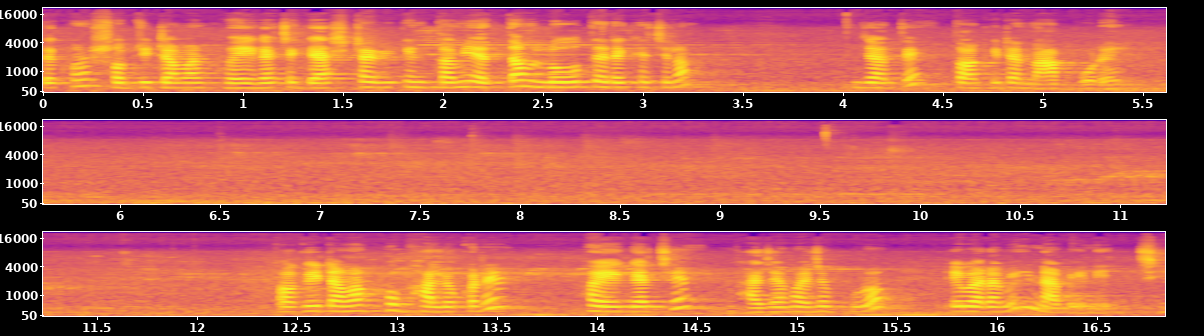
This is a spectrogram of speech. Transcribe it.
দেখুন, সবজিটা আমার হয়ে গেছে। গ্যাসটাকে কিন্তু আমি একদম লোতে রেখেছিলাম, যাতে তরকিটা না পড়ে। তরকারিটা আমার খুব ভালো করে হয়ে গেছে, ভাজা ভাজা পুরো। এবার আমি নামিয়ে নিচ্ছি।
